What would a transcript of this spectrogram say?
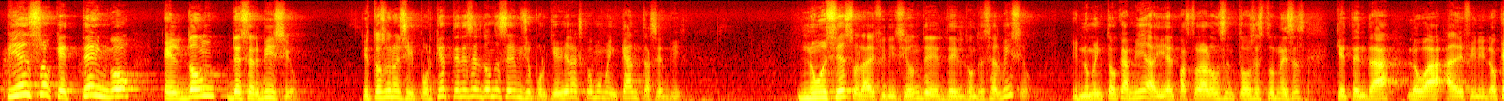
pienso que tengo el don de servicio. Entonces uno dice, ¿por qué tienes el don de servicio? Porque vieras cómo me encanta servir. No es eso la definición del don de servicio. Y no me toca a mí, ahí el pastor Alonso en todos estos meses que tendrá, lo va a definir. Ok,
